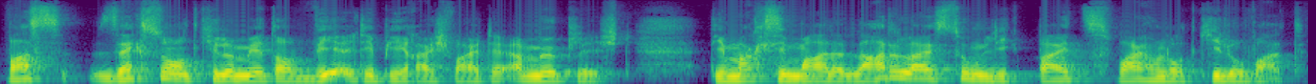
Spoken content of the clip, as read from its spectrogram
was 600 Kilometer WLTP-Reichweite ermöglicht. Die maximale Ladeleistung liegt bei 200 Kilowatt.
